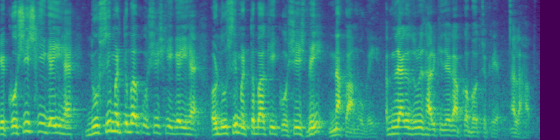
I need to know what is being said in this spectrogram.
कि कोशिश की गई है, दूसरी मरतबा कोशिश की गई है और दूसरी मरतबा की कोशिश भी नाकाम हो गई अपने ज़रूर हार कीजिएगा आपका बहुत शुक्रिया। अल्लाह हाफ़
